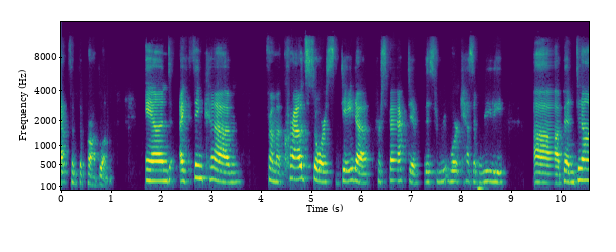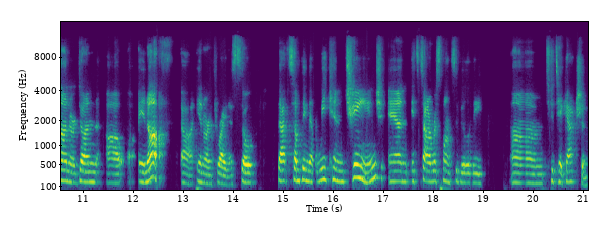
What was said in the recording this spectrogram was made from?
depth of the problem. And I think um, from a crowdsourced data perspective, this work hasn't really uh, been done or done uh, enough uh, in arthritis. So that's something that we can change, and it's our responsibility um, to take action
